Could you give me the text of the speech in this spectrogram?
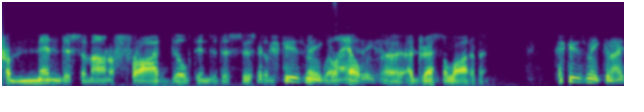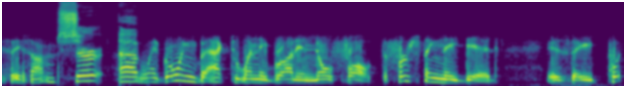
tremendous amount of fraud built into the system Excuse me, that will help uh, address a lot of it. Excuse me, can I say something? Sure. Uh, when going back to when they brought in no fault, the first thing they did is they put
